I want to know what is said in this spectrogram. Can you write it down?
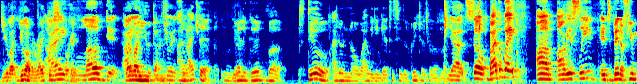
do you like you love it, right, Chris? I okay. loved it. What I about you, Danny? Enjoyed it so I liked much. it. Yeah. Really good, but still, I don't know why we didn't get to see the creatures though. Like, Yeah. So, by the way, um, obviously it's been a few.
